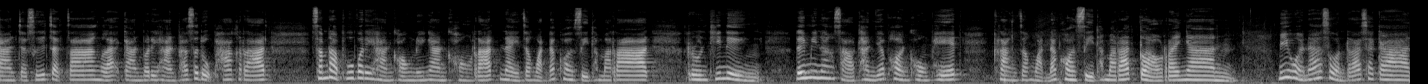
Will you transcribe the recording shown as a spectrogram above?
การจัดซื้อจัดจ้าง และการบริหารพัสดุภาครัฐ สำหรับผู้บริหารของหน่วยงานของรัฐในจังหวัดนครศรีธรรมราช รุ่นที่ 1 ได้มีนางสาวธัญพรคงเพชรคลังจังหวัดนครศรีธรรมราชกล่าวรายงาน มีหัวหน้าส่วนราชการ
